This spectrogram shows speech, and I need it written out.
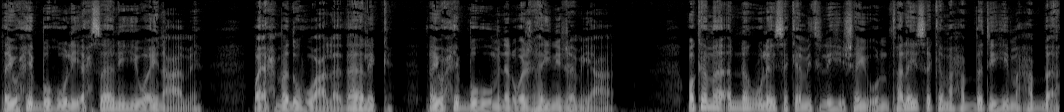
فيحبه لإحسانه وإنعامه. ويحمده على ذلك. فيحبه من الوجهين جميعا. وكما أنه ليس كمثله شيء فليس كمحبته محبة.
